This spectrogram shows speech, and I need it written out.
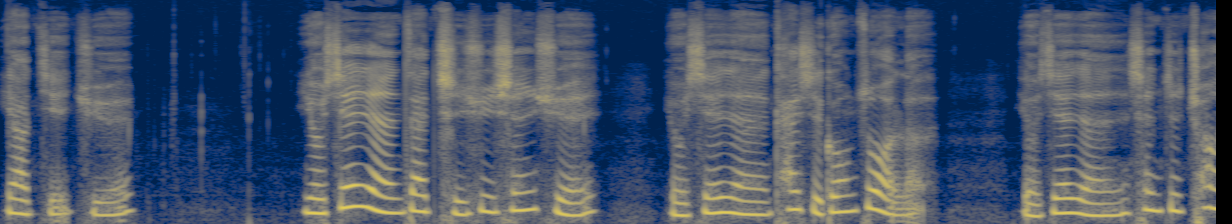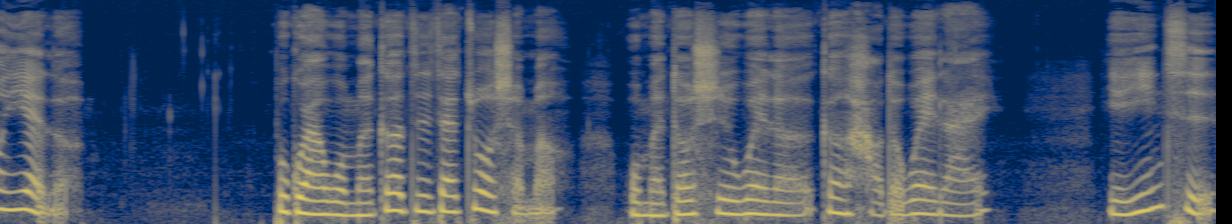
要解决。有些人在持续升学，有些人开始工作了，有些人甚至创业了。不管我们各自在做什么。我们都是为了更好的未来，也因此，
